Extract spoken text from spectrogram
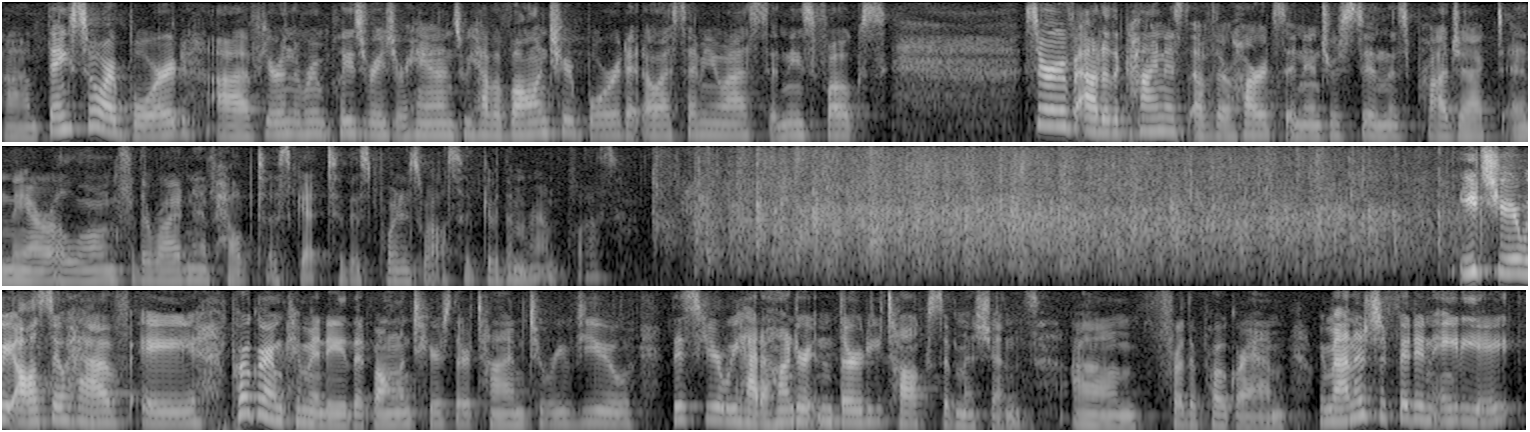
Um, thanks to our board. Uh, if you're in the room, please raise your hands. We have a volunteer board at OSMUS, and these folks serve out of the kindness of their hearts and interest in this project, and they are along for the ride and have helped us get to this point as well. So give them a round of applause. Each year, we also have a program committee that volunteers their time to review. This year, we had 130 talk submissions um, for the program. We managed to fit in 88,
